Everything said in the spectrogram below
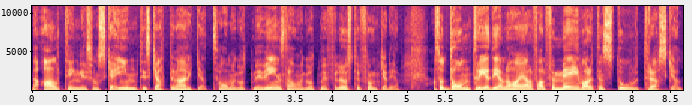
när allting liksom ska in till Skatteverket. Har man gått med vinst? Har man gått med förlust? Hur funkar det? Alltså de tre delarna har i alla fall för mig varit en stor tröskel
